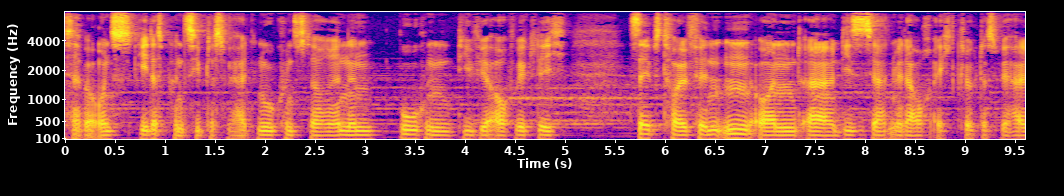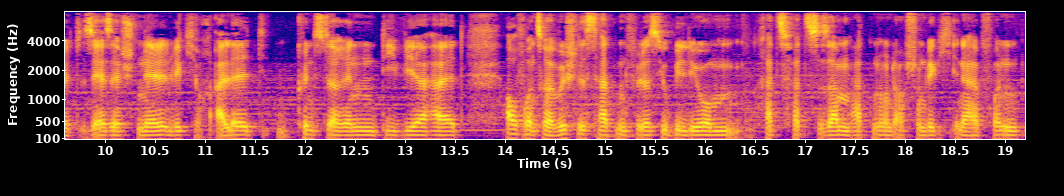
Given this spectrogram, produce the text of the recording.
ist ja bei uns eh das Prinzip, dass wir halt nur Künstlerinnen buchen, die wir auch wirklich selbst toll finden. Und äh, dieses Jahr hatten wir da auch echt Glück, dass wir halt sehr, sehr schnell wirklich auch alle Künstlerinnen, die wir halt auf unserer Wishlist hatten für das Jubiläum, ratzfatz zusammen hatten und auch schon wirklich innerhalb von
